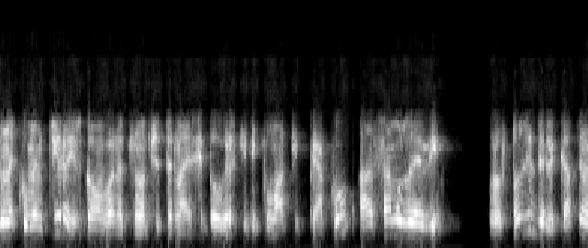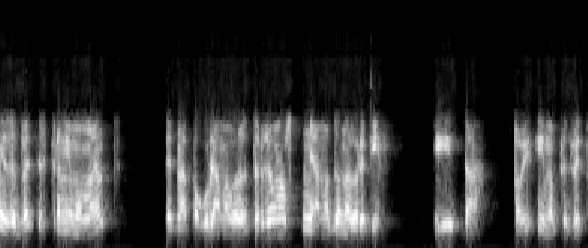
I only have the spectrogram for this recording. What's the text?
не коментира изгонването на 14 български дипломати пряко, а само заяви. В този деликатен и за двете страни момент една по-голяма въздържаност няма да навреди. И да, той има предвид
